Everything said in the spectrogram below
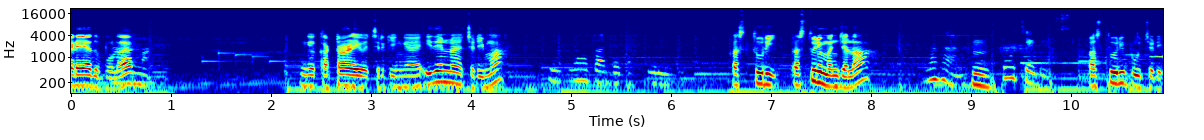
கிடையாது போல. இங்கே கற்றாழை வச்சுருக்கீங்க. இது என்ன செடிமா கஸ்தூரி. கஸ்தூரி. மஞ்சளா? ம். பூச்செடி. கஸ்தூரி பூச்செடி.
